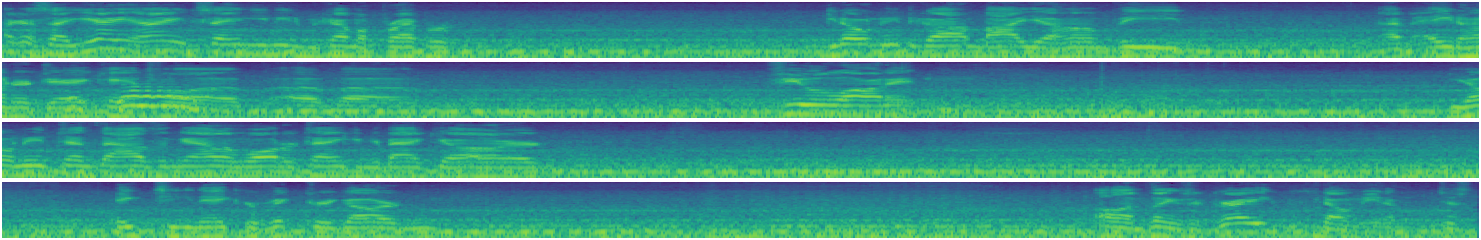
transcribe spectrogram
Like I say, yeah, I ain't saying you need to become a prepper. You don't need to go out and buy you a Humvee have 800 jerry cans full of, of uh, fuel on it. You don't need 10,000 gallon water tank in your backyard. Eighteen acre victory garden. All them things are great. You don't need them. Just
